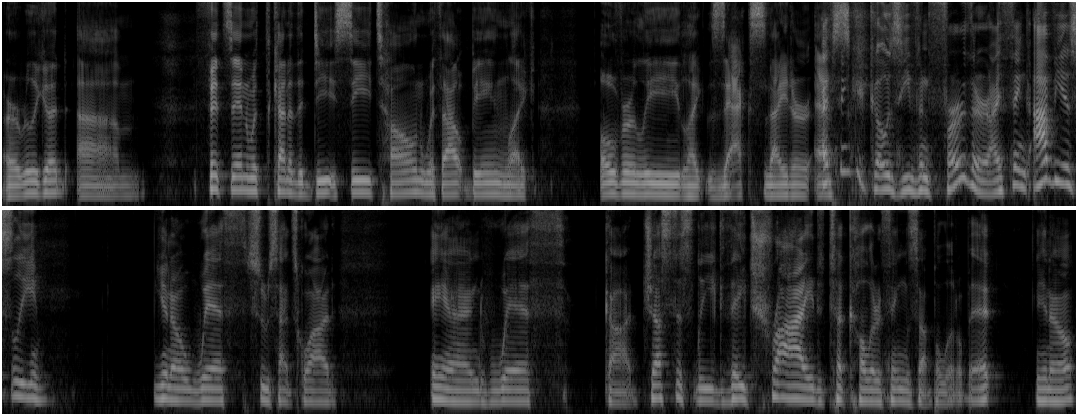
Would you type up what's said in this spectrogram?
or really good. Um, fits in with kind of the DC tone without being like overly like Zack Snyder I think it goes even further. I think obviously, you know, with Suicide Squad and with God Justice League, they tried to color things up a little bit. You know,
